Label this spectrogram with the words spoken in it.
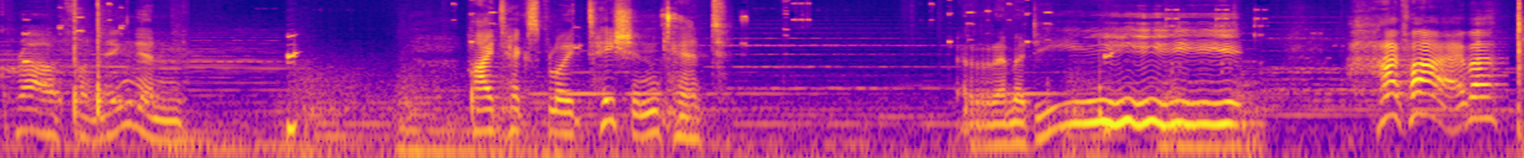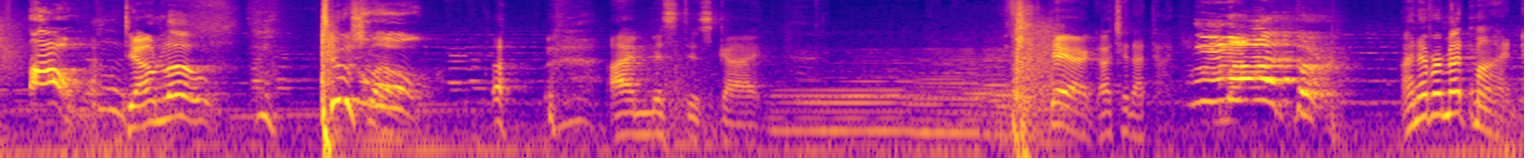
crowdfunding and high tech exploitation can't remedy. High five. Oh! Down low. Too slow. I missed this guy. There, got you that time. Mother! I never met mine.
